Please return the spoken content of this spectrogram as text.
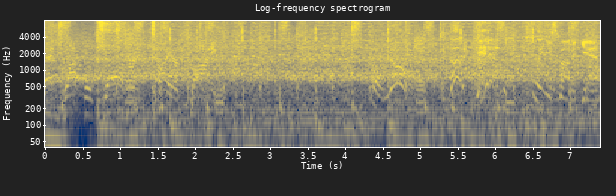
That drop will jar her entire body. Oh no! Not again! Please, not again.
